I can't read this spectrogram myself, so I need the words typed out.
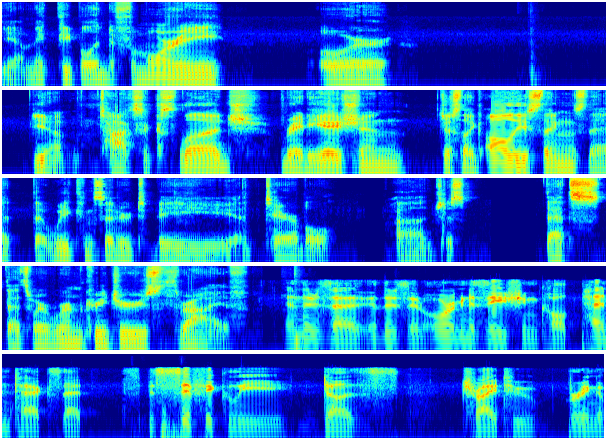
you know make people into fomori or you know toxic sludge radiation just like all these things that that we consider to be terrible. Uh just that's that's where worm creatures thrive. And there's a there's an organization called Pentex that specifically does try to bring a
